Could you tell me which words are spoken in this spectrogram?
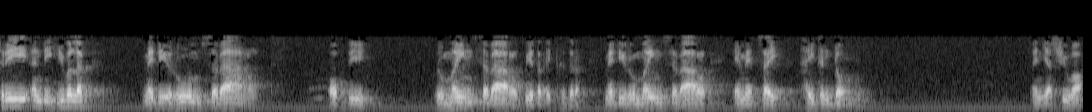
tree in die huwelik met die Romeinse wêreld of die Romeinse wêreld beter uitgedruk met die Romeinse wêreld en met sy heidendom. En Yeshua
